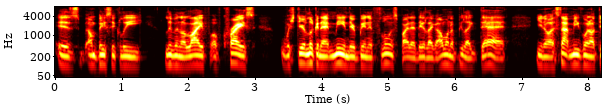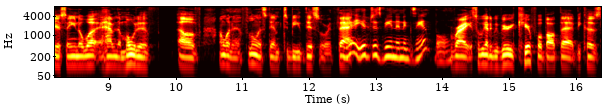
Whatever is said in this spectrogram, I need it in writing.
is I'm basically living a life of Christ, which they're looking at me and they're being influenced by that. They're like, I want to be like dad. You know, it's not me going out there saying, you know what, having the motive of I'm going to influence them to be this or that. Yeah, you're just being an example. Right. So we got to be very careful about that because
